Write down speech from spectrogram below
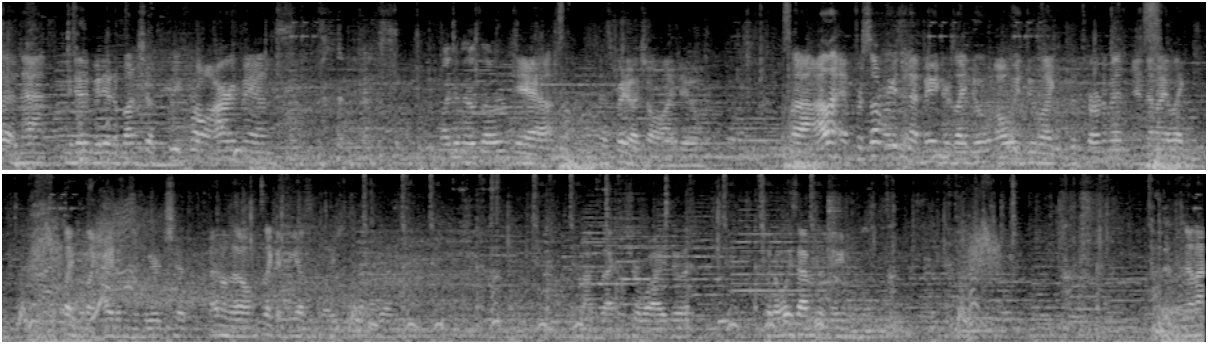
Other than that, we did we did a bunch of free for all Iron Mans. Like in the hotel? Yeah, that's pretty much all I do. Uh, I like, for some reason at majors I do always do like the tournament and then I like play with like items and weird shit. I don't know. It's like a de-escalation thing. but I'm not exactly sure why I do it. But always at majors. And then I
